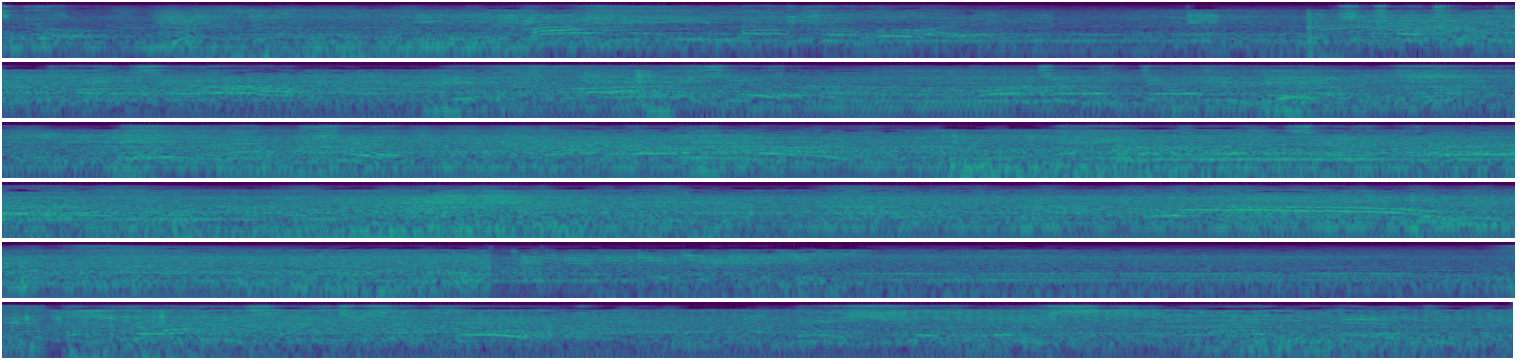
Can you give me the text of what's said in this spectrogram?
Score. Heidi McAvoy. Picks it up. He throws it. Roger Davies. He flips it. Randolph Rowe. He puts it through. Whoa! The golden snitches appear. This should be splendid.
